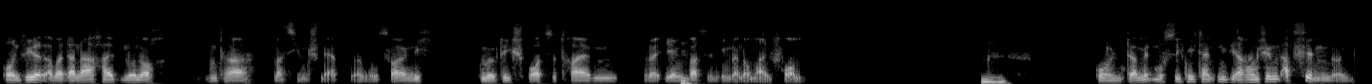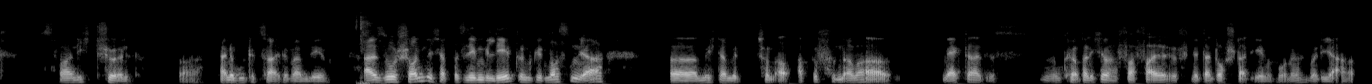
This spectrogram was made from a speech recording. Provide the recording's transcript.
Und wir aber danach halt nur noch unter massiven Schmerzen. Also es war nicht möglich, Sport zu treiben oder irgendwas in irgendeiner normalen Form. Mhm. Und damit musste ich mich dann irgendwie arrangieren und abfinden. Und es war nicht schön. Es war keine gute Zeit in meinem Leben. Also schon, ich habe das Leben gelebt und genossen, ja, äh, mich damit schon abgefunden, aber merkte halt, es so ein körperlicher Verfall findet dann doch statt irgendwo, ne, über die Jahre.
